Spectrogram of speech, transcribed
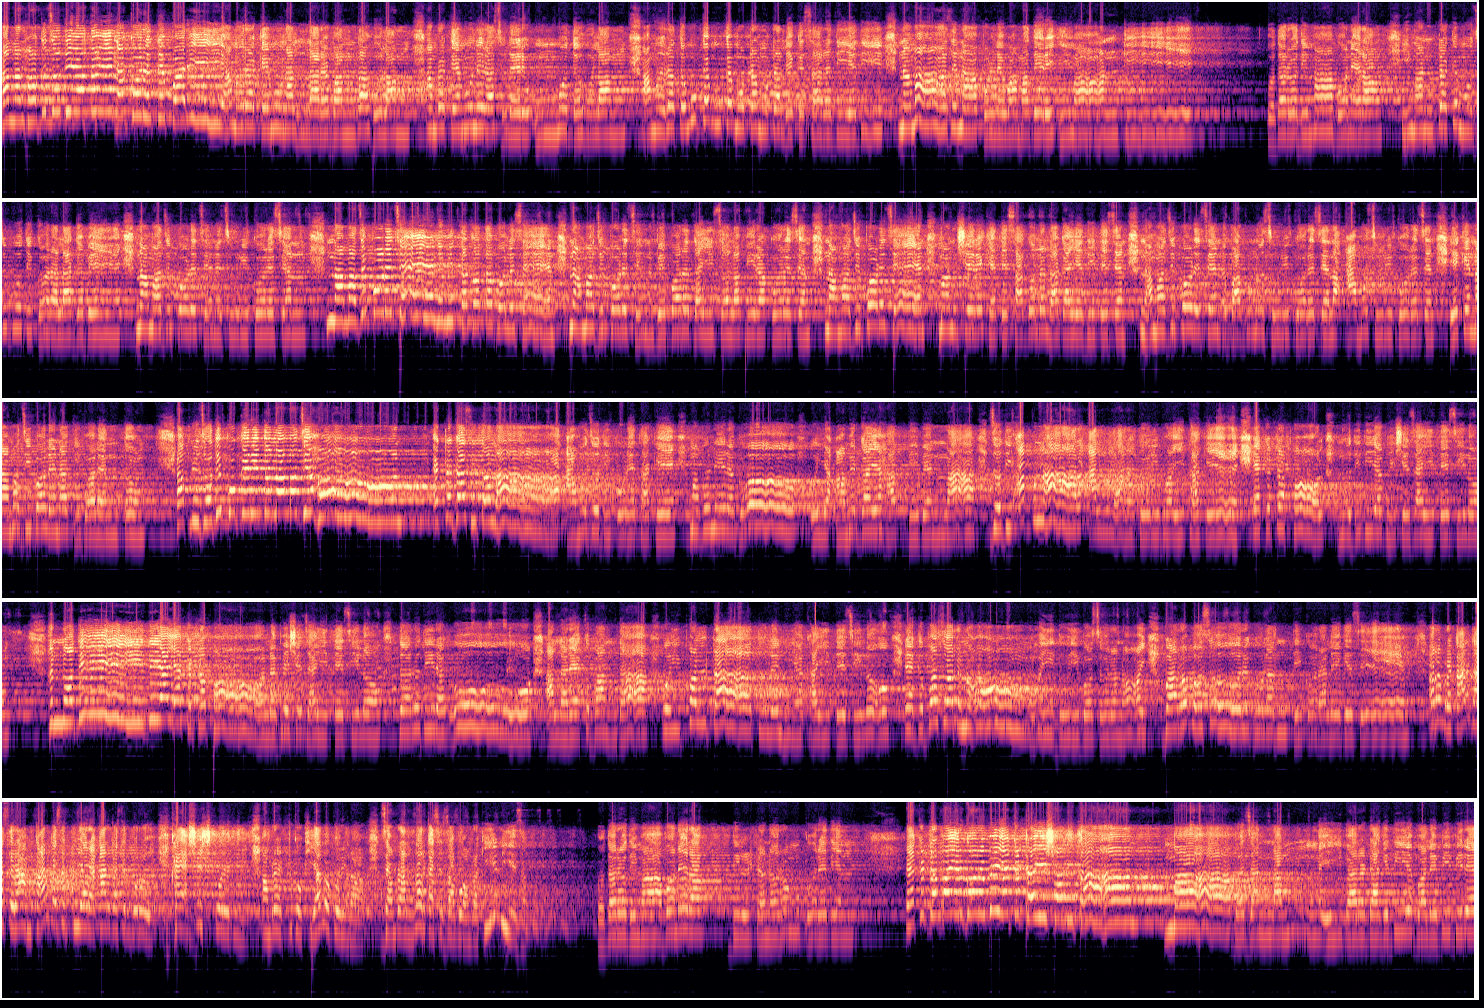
আল্লাহর হক যদি আদায় না করতে পারি, আমরা কেমন আল্লাহর বান্দা হলাম? আমরা কেমন রাসুলের উন্মত হলাম? আমরা তো মুখে মুখে মোটা মোটা লেখে সারা দিয়ে দিই, নামাজ না পড়লেও আমাদের ইমান ঠিক। ওদারদি মা বোনেরা, ইমানটাকে মজবুত করা লাগবে। নামাজ পড়েছেন, চুরি করেছেন। নামাজ পড়েছেন, মিথ্যা কথা বলেছেন। নামাজ পড়েছেন, বেপরদায়ী চলাফেরা করেছেন। নামাজ পড়েছেন, মানুষের খেতে ছাগল লাগাইয়ে দিতেছেন। নামাজ পড়েছেন বাগুনো চুরি করেছেন, আমও চুরি করেছেন। একে নামাজি বলে না কি বলেন তো? আপনি যদি প্রকৃত নামাজি হন যদি পড়ে থাকে, মা বোনের গো, ওই আমের গায়ে হাত দিবেন না। যদি আপনার আল্লাহর তৈরি ভয় থাকে, একটা ফল নদী দিয়া ভেসে যাইতেছিল। নদী দিয়া একটা ফল ভেসে যাইতেছিল। দরদিরা গো আল্লাহর এক বান্দা ওই ফলটা তুলে নিয়ে খাইতেছিল। এক বছর নয়, দুই বছর নয়, বারো বছর গুলান্তি করা লেগেছে। আর আমরা কার গাছের আম কার কাছে পিয়ারা, কার কাছে বড়ই খায়া শেষ করে দিই আমরা একটুকু খেয়ালও করি না যে আমরা আল্লাহর কাছে যাব, আমরা কি নিয়ে যাব? ওদারদি মা বোনেরা, দিলটা নরম করে দিন। একটা মায়ের গর্বে একটাই সন্তান। মা বাজার নাম এইবার ডাক দিয়ে বলে বিবিরে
